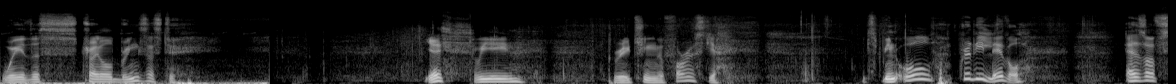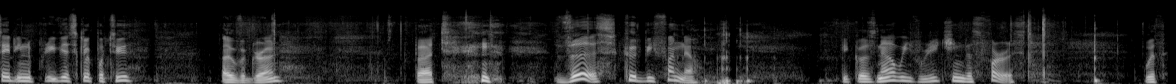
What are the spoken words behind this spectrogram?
where this trail brings us to. Yes we reaching the forest yeah it's been all pretty level. As I've said in a previous clip or two overgrown. But this could be fun now. Because now we've reaching this forest with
